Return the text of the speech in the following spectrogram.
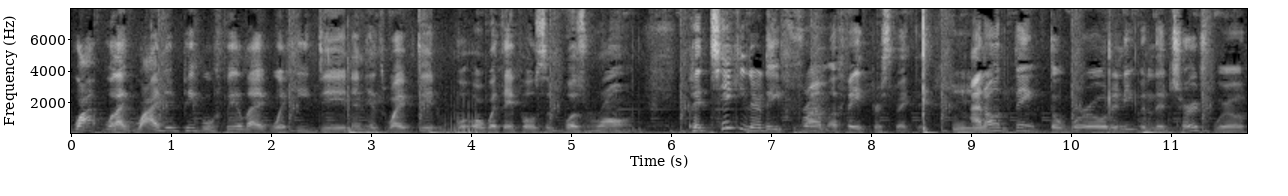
why, like, why did people feel like what he did and his wife did, or what they posted, was wrong? Particularly from a faith perspective, mm-hmm. I don't think the world and even the church world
